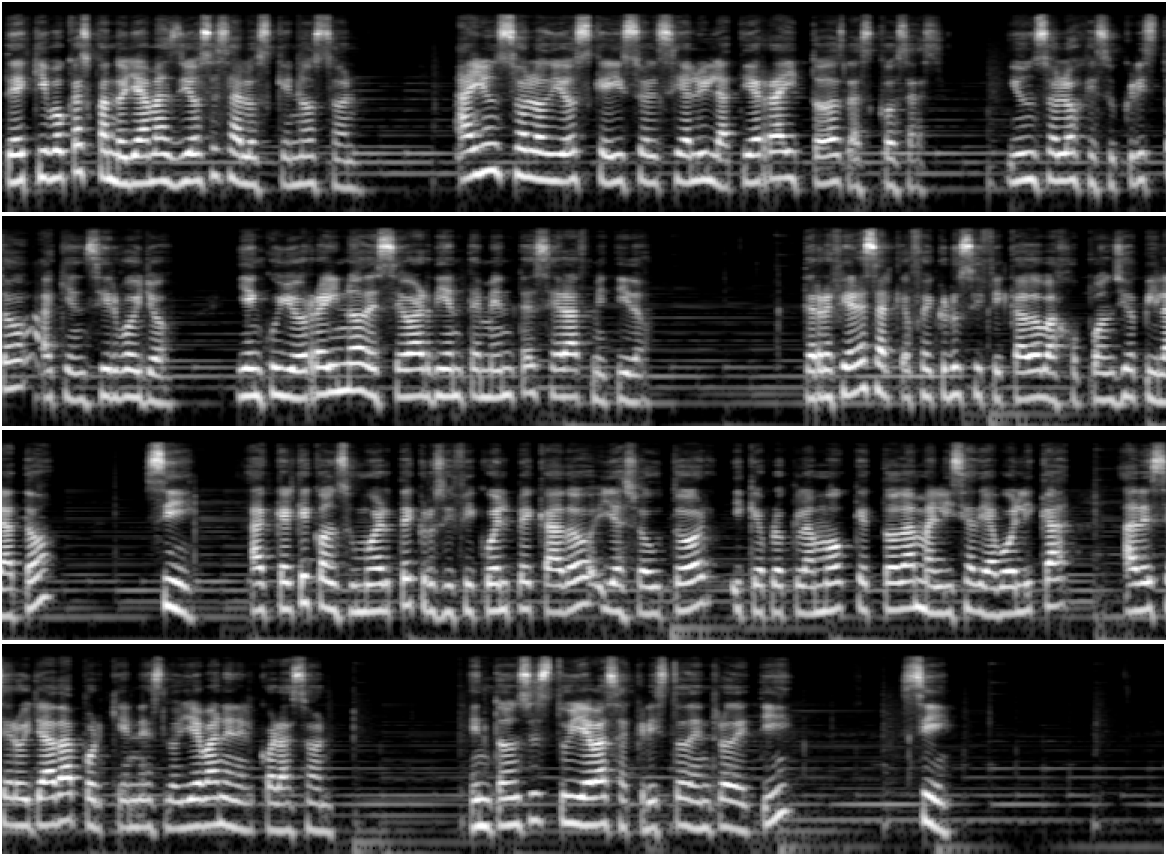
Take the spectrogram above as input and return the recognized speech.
Te equivocas cuando llamas dioses a los que no son. Hay un solo Dios que hizo el cielo y la tierra y todas las cosas, y un solo Jesucristo a quien sirvo yo, y en cuyo reino deseo ardientemente ser admitido. ¿Te refieres al que fue crucificado bajo Poncio Pilato? Sí, aquel que con su muerte crucificó el pecado y a su autor y que proclamó que toda malicia diabólica ha de ser hollada por quienes lo llevan en el corazón. ¿Entonces tú llevas a Cristo dentro de ti? Sí.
